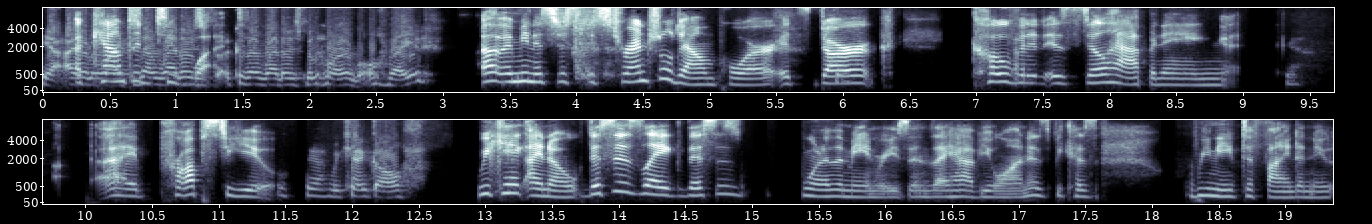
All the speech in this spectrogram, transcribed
Yeah. I Accounted to what? Because our weather's been horrible, right? Uh, i mean it's just it's torrential downpour it's dark covid is still happening Yeah. i props to you Yeah. We can't golf. we can't i know this is like this is one of the main reasons i have you on is because we need to find a new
